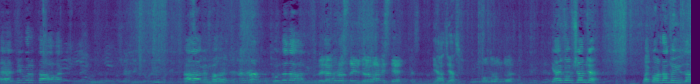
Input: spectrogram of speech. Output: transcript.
Evet bir grup daha var. Al abim baba. Burada da var bir grup. Beyler burası da 100 lira. Var mı iste? Yaz yaz. Doldur onu da. Gel komşu amca. Bak oradan da yüz al.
